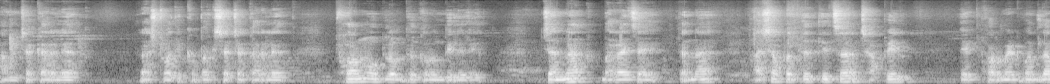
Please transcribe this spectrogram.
आमच्या कार्यालयात राष्ट्रवादी पक्षाच्या कार्यालयात फॉर्म उपलब्ध करून दिलेले आहेत. ज्यांना भरायचं आहे त्यांना अशा पद्धतीचा छापील एक फॉर्मॅटमधला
